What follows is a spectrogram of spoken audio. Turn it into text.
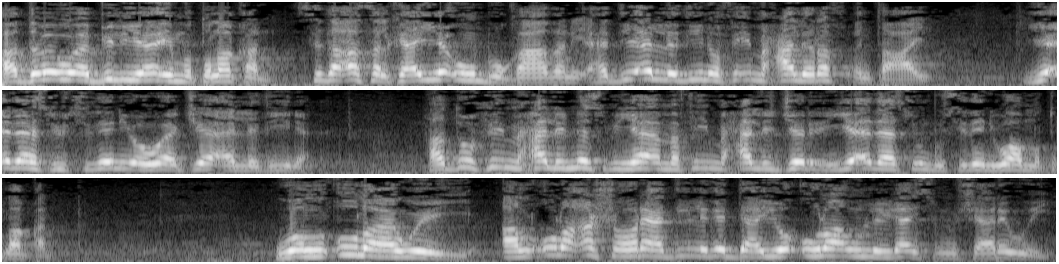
Haddaba waa bilyaai muطlaqan sida asalkaa ya un buu qaadanay haddii aladiina fii maxali rafcin tahay ya-daasuu sidani oo waa jaa aladiina hadduu fii maxali nasbin ya ama fii maxali jarin ya-daasunbu sidani waa muطlaqan wlulaa weeyi alula asha hore haddii laga daayo ulaa un la yidhaha ismu mushaare weeyi.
